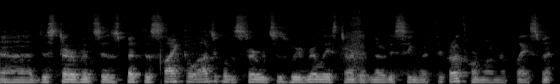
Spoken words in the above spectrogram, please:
uh, disturbances, but the psychological disturbances we really started noticing with the growth hormone replacement.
